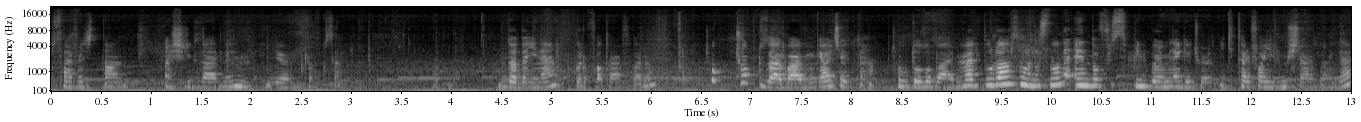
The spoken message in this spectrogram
Bu sayfa cidden aşırı güzel değil mi? Biliyorum çok güzel. Burada da yine grup fotoğrafları. Çok çok güzel albüm gerçekten. Çok dolu albüm. Evet buradan sonrasında da End of Spring bölümüne geçiyoruz. İki tarafa ayırmışlar böyle.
